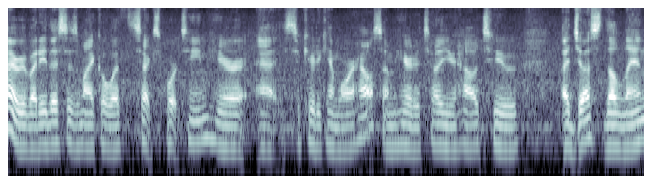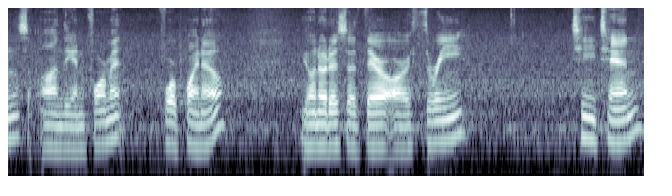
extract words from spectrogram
Hi everybody, this is Michael with Tech Support Team here at Security Cam Warehouse. I'm here to tell you how to adjust the lens on the Informant 4.0. You'll notice that there are three T10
